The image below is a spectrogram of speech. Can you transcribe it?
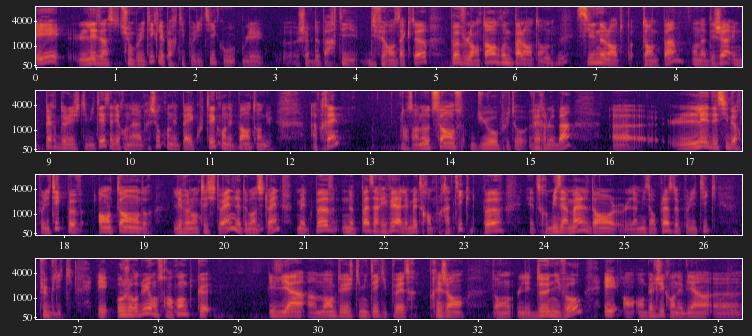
Et les institutions politiques, les partis politiques ou les euh, chefs de parti, différents acteurs, peuvent l'entendre ou ne pas l'entendre. Mhm. S'ils ne l'entendent pas, on a déjà une perte de légitimité, c'est-à-dire qu'on a l'impression qu'on n'est pas écouté, qu'on n'est pas entendu. Après, dans un autre sens, du haut plutôt vers le bas, euh, les décideurs politiques peuvent entendre les volontés citoyennes, les demandes mhm. citoyennes, mais peuvent ne pas arriver à les mettre en pratique, peuvent être mis à mal dans la mise en place de politiques publiques. Et aujourd'hui, on se rend compte que il y a un manque de légitimité qui peut être présent dans les deux niveaux. Et en, Belgique, euh,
